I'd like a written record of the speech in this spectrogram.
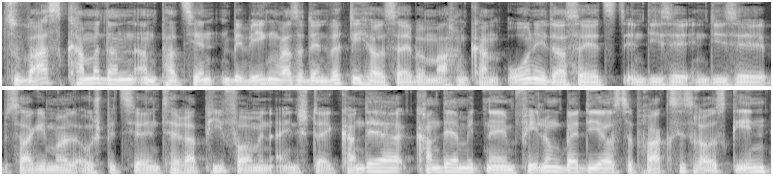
zu was kann man dann an Patienten bewegen, was er denn wirklich auch selber machen kann, ohne dass er jetzt in diese, in diese, sage ich mal, auch speziellen Therapieformen einsteigt? Kann der, kann der mit einer Empfehlung bei dir aus der Praxis rausgehen,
